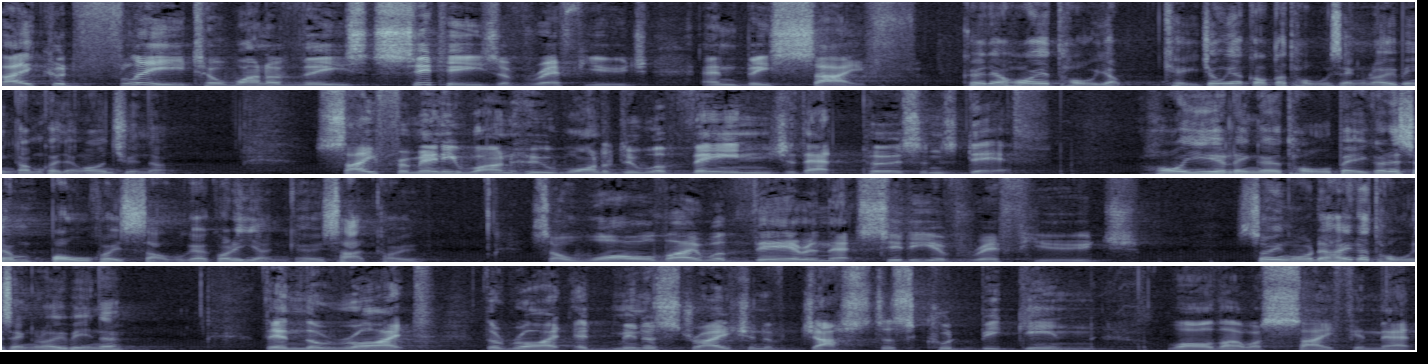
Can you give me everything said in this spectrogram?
They could flee to one of these cities of refuge and be safe, 佢哋可以逃入其中一个嘅屠城里边，咁佢就安全啦。 safe from anyone who wanted to avenge that person's death. 可以令佢逃避嗰啲想报佢仇嘅嗰啲人去杀佢。 So while they were there in that city of refuge, 所以我哋喺个屠城里边呢， then the right, the right administration of justice could begin while they were safe in that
